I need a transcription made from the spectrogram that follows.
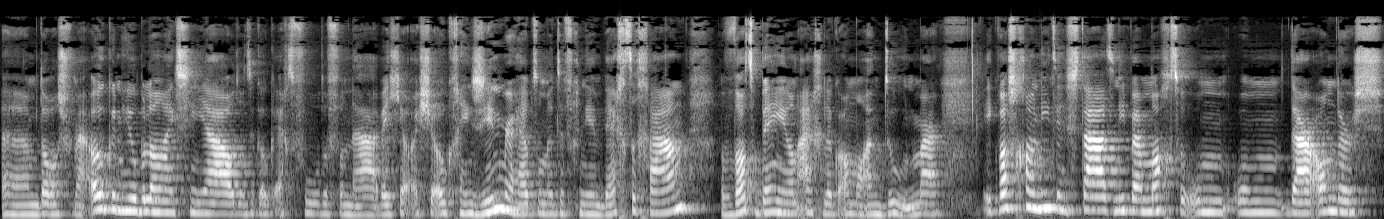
Um, dat was voor mij ook een heel belangrijk signaal. Dat ik ook echt voelde van, nou, weet je, als je ook geen zin meer hebt om met een vriendin weg te gaan, wat ben je dan eigenlijk allemaal aan het doen? Maar ik was gewoon niet in staat, niet bij machten om, om daar anders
